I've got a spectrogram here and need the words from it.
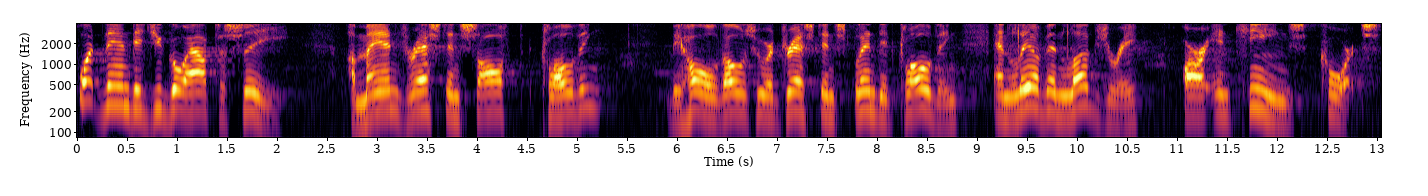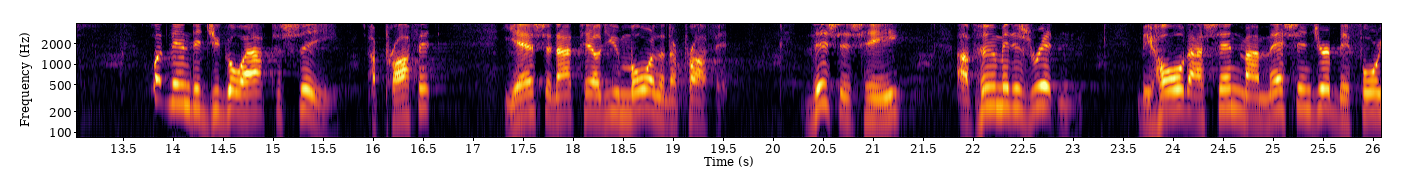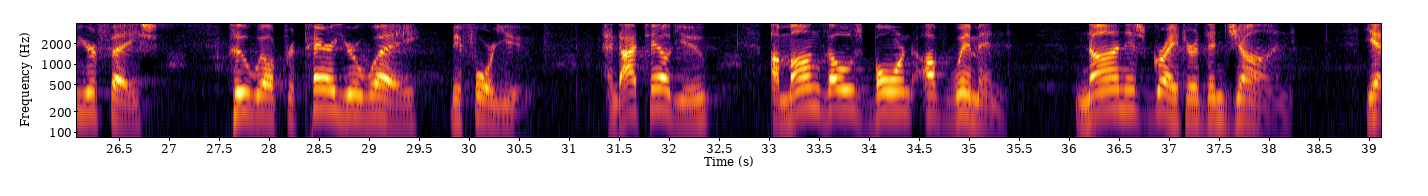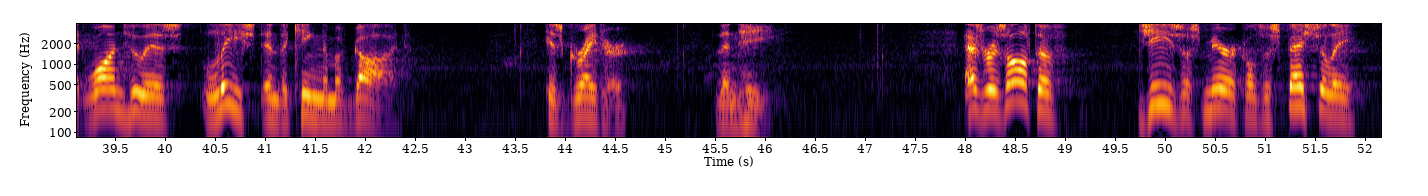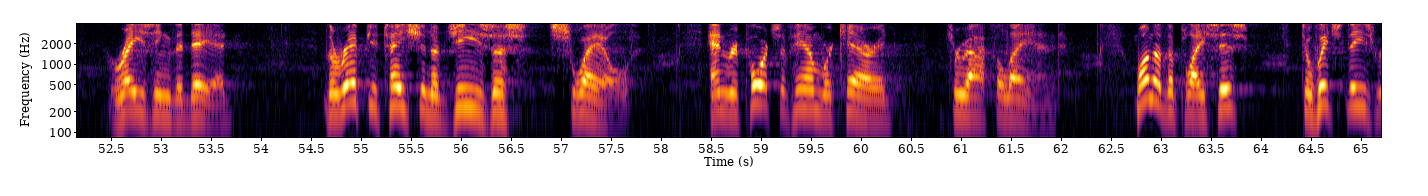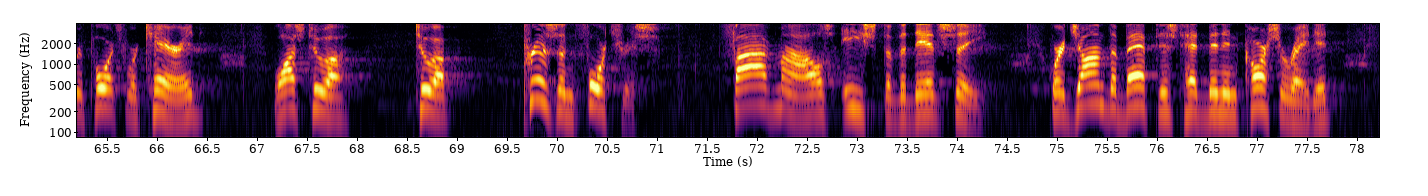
What then did you go out to see? A man dressed in soft clothing? Behold, those who are dressed in splendid clothing and live in luxury are in king's courts. What then did you go out to see? A prophet? Yes, and I tell you more than a prophet. This is he of whom it is written Behold, I send my messenger before your face who will prepare your way before you. And I tell you, among those born of women, none is greater than John, yet one who is least in the kingdom of God is greater than he. As a result of Jesus' miracles, especially raising the dead, the reputation of Jesus swelled, and reports of him were carried throughout the land. One of the places to which these reports were carried was to a, to a prison fortress five miles east of the Dead Sea, where John the Baptist had been incarcerated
